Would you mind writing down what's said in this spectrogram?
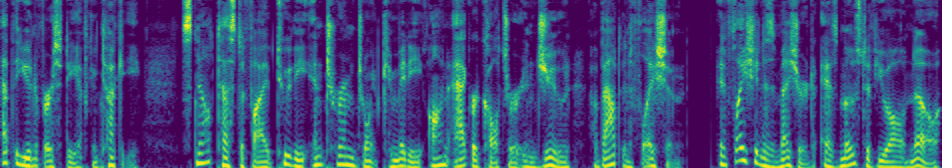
at the University of Kentucky. Snell testified to the Interim Joint Committee on Agriculture in June about inflation. Inflation is measured, as most of you all know,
